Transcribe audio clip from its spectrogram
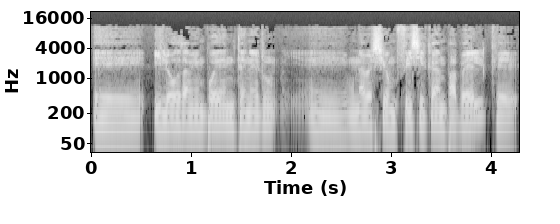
eh, y luego también pueden tener eh, una versión física en papel que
